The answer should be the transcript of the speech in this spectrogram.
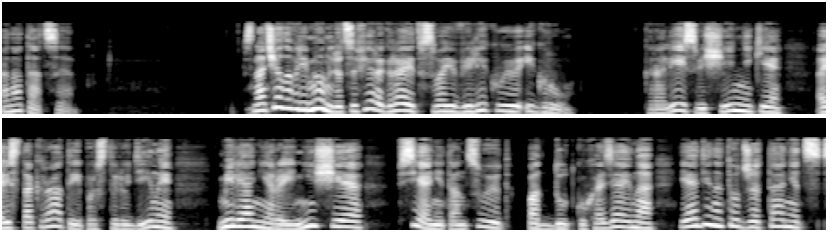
Аннотация. С начала времен Люцифер играет в свою великую игру. Короли и священники, аристократы и простолюдины, миллионеры и нищие – все они танцуют под дудку хозяина и один и тот же танец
